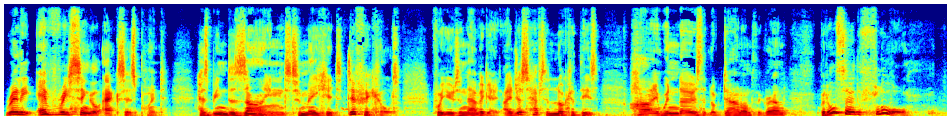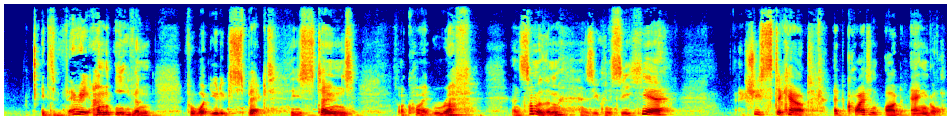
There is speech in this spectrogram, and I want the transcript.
Really, every single access point has been designed to make it difficult for you to navigate. I just have to look at these high windows that look down onto the ground, but also the floor it's very uneven for what you'd expect. These stones are quite rough, and some of them, as you can see here, actually stick out at quite an odd angle.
